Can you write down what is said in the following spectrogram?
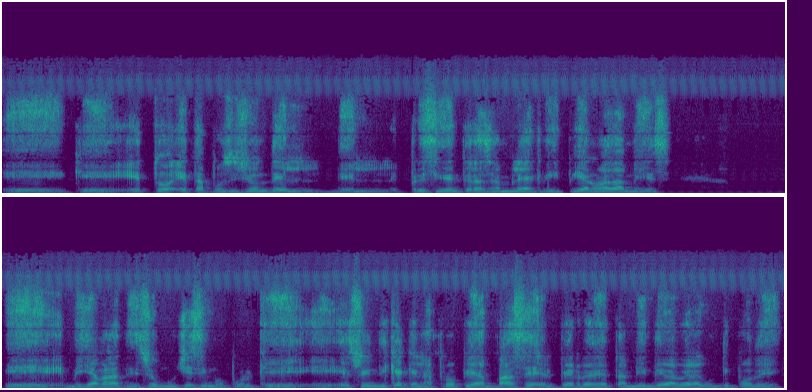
eh, que esto, esta posición del, presidente de la Asamblea, Cristiano Adames, eh, me llama la atención muchísimo, porque eso indica que en las propias bases del PRD también debe haber algún tipo de,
